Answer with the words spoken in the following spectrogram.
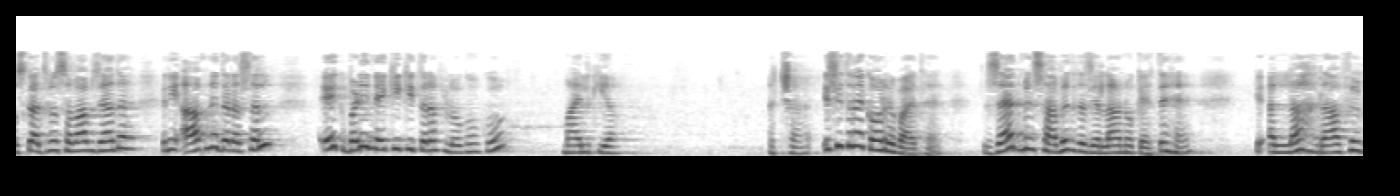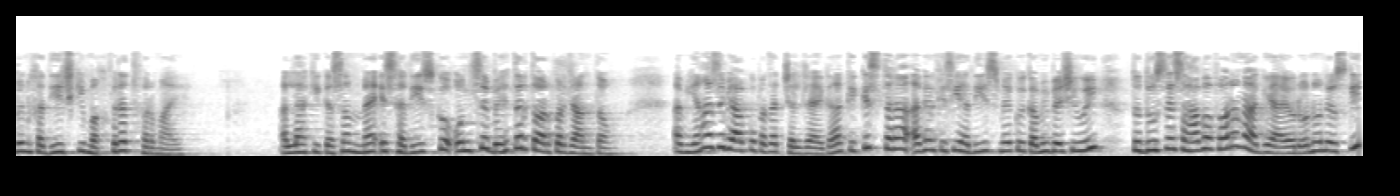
اس کا اجر و ثواب زیادہ ہے۔ یعنی آپ نے دراصل ایک بڑی نیکی کی طرف لوگوں کو مائل کیا۔ اچھا اسی طرح ایک اور روایت ہے۔ زید بن ثابت رضی اللہ عنہ کہتے ہیں کہ اللہ رافع بن خدیج کی مغفرت فرمائے۔ اللہ کی قسم، میں اس حدیث کو ان سے بہتر طور پر جانتا ہوں۔ اب یہاں سے بھی آپ کو پتا چل جائے گا کہ کس طرح اگر کسی حدیث میں کوئی کمی بیشی ہوئی تو دوسرے صحابہ فوراً آگے آئے اور انہوں نے اس کی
